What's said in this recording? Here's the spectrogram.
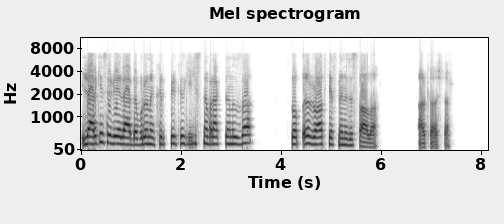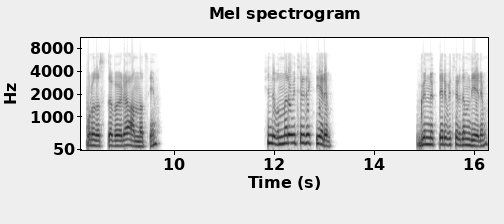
ileriki seviyelerde buranın 41-42'sine bıraktığınızda slotları rahat kesmenizi sağlar. Arkadaşlar. Bunu da size böyle anlatayım. Şimdi bunları bitirdik diyelim. Günlükleri bitirdim diyelim.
